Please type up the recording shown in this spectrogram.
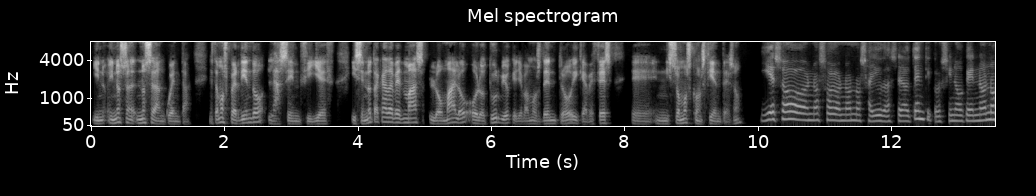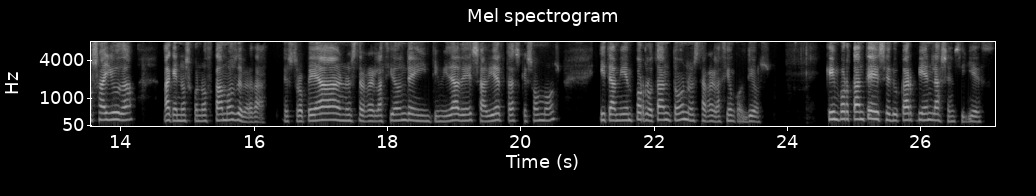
y, no, se, no, se, dan cuenta. Estamos perdiendo la sencillez y se nota cada vez más lo malo o lo turbio que llevamos dentro y que a veces eh, ni somos conscientes, ¿no? Y eso no solo no nos ayuda a ser auténticos, sino que no nos ayuda a que nos conozcamos de verdad. Estropea nuestra relación de intimidades abiertas que somos y también, por lo tanto, nuestra relación con Dios. Qué importante es educar bien la sencillez.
